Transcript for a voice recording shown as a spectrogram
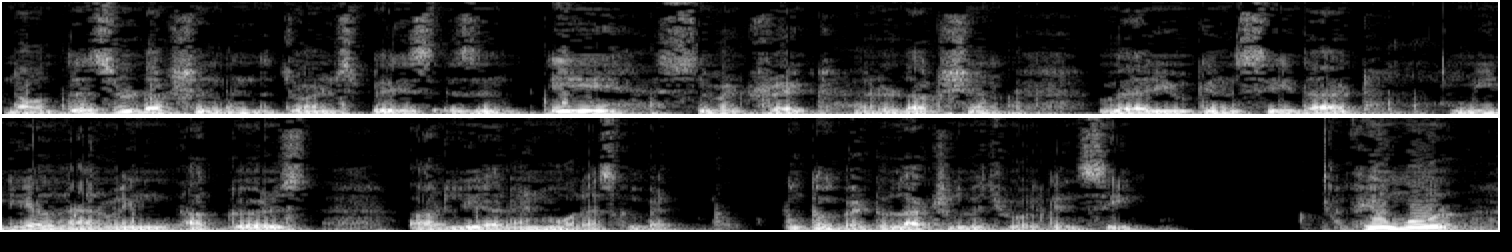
Now this reduction in the joint space is an asymmetric reduction where you can see that medial narrowing occurs earlier and more as compared, compared to lateral which you all can see. A few more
